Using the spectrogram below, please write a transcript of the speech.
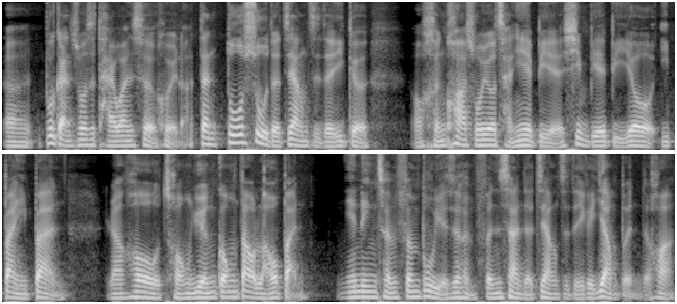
呃，不敢说是台湾社会了，但多数的这样子的一个哦，横跨所有产业别、性别比又一半一半，然后从员工到老板，年龄层分布也是很分散的这样子的一个样本的话，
